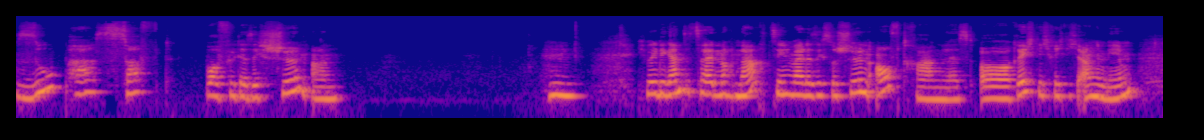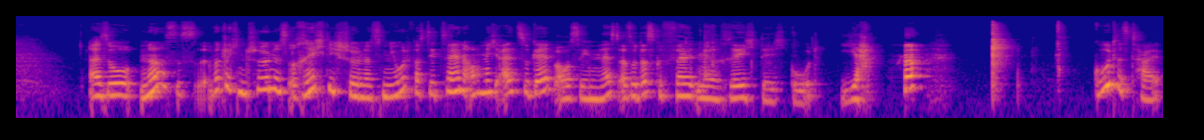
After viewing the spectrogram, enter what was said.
super soft. Boah, fühlt er sich schön an. Hm. Ich will die ganze Zeit noch nachziehen, weil er sich so schön auftragen lässt. Oh, richtig, richtig angenehm. Also, ne, es ist wirklich ein schönes, richtig schönes Nude, was die Zähne auch nicht allzu gelb aussehen lässt. Also das gefällt mir richtig gut. Ja. Gutes Teil.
